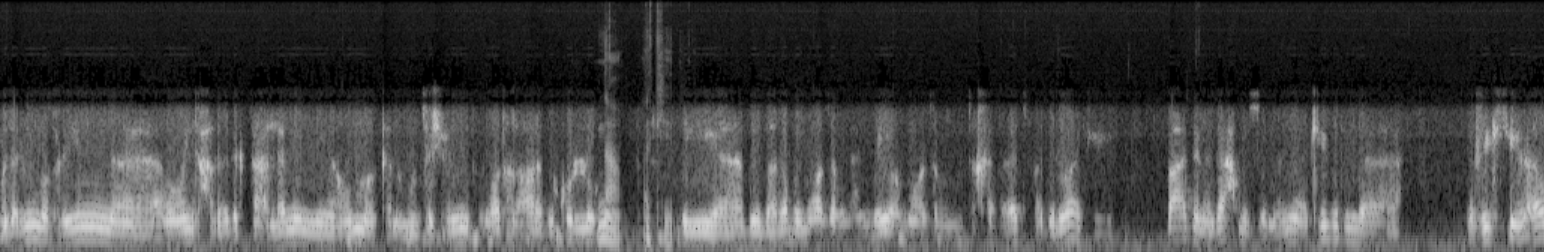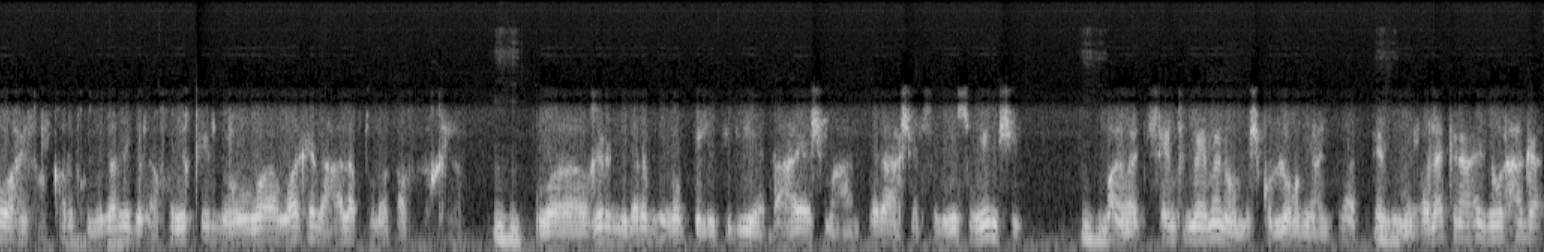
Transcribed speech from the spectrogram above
مدربين مصريين آه، وانت حضرتك تعلمي إن هم كانوا منتشرين في الوطن العربي كله. نعم أكيد. بيدربوا معظم الأندية ومعظم المنتخبات. فدلوقتي بعد نجاح موسيماني أكيد في كتير قوي هيفكروا في المدرب الأفريقي اللي هو واخد على بطولات أفريقيا. وغير المدرب الأوروبي اللي تيجي يتعايش مع الفرقة عشان فلوس ويمشي. 90% منهم مش كلهم يعني. ولكن أنا عايز أقول حاجة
